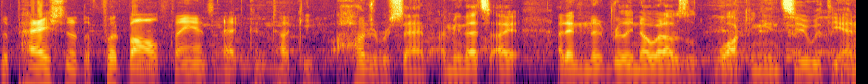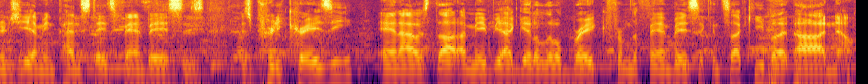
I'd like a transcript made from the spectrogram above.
the passion of the football fans at Kentucky? hundred percent. I mean, that's I, I didn't really know what I was walking into with the energy. I mean, Penn State's fan base is, is pretty crazy, and I was thought maybe I'd get a little break from the fan base at Kentucky, but uh, no,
